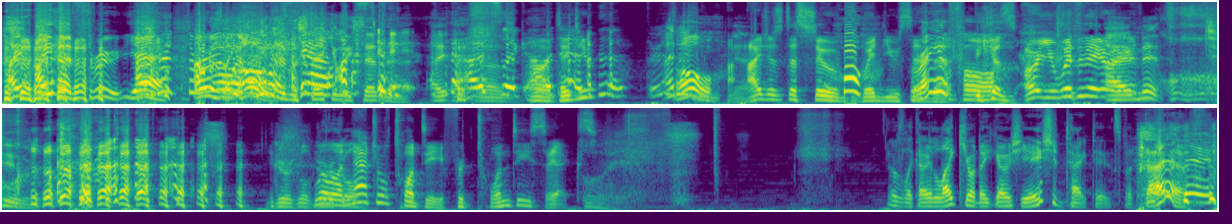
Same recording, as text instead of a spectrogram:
I, I heard through. Yeah, I, was like, I oh, think I mistakenly said that. I, I was um, like, Oh, oh, did you? damn. Through his oh. yeah. I just assumed Whew. when you said Rayful. that because are you with me? Or I are you- meant two. gurgle, gurgle. well, a natural twenty for twenty-six. I was like, I like your negotiation tactics, but damn.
